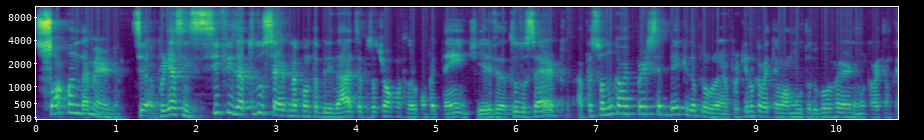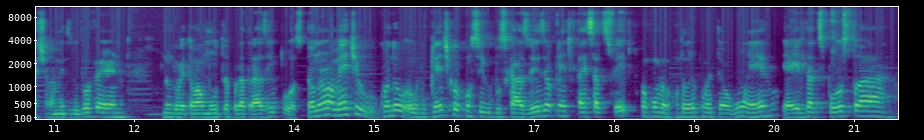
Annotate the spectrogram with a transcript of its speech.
só quando der merda. Se- porque assim, se fizer tudo certo na contabilidade, se a pessoa tiver um contador competente e ele fizer tudo certo, a pessoa nunca vai perceber que deu problema, porque nunca vai ter uma multa do governo, nunca vai ter um questionamento do governo, nunca vai ter uma multa por atraso de imposto. Então, normalmente, quando eu- o cliente que eu consigo buscar às vezes é o cliente que está insatisfeito porque o contador cometeu algum erro e aí ele está disposto a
